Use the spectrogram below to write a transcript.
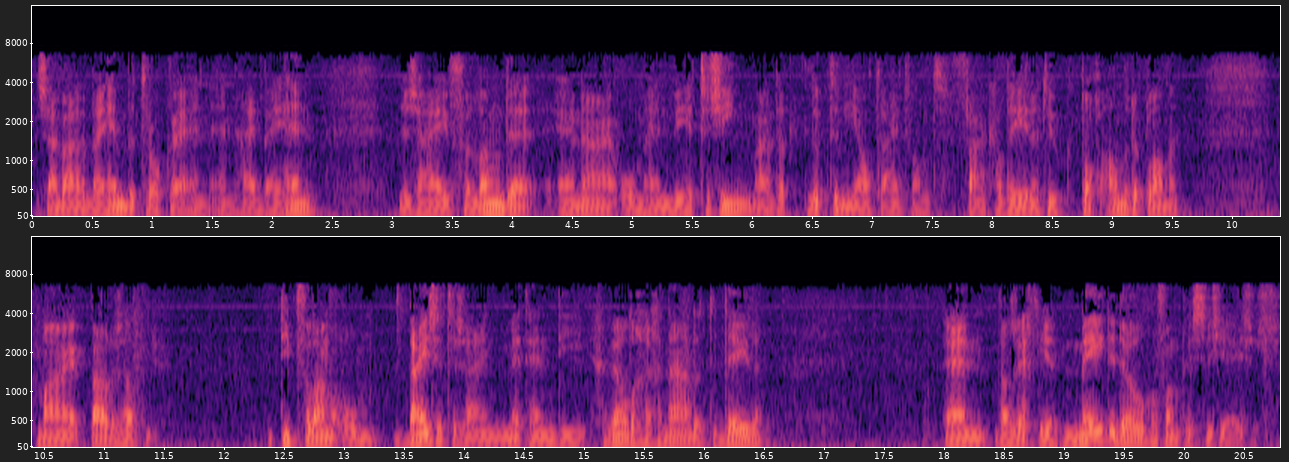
zij waren bij hem betrokken en, en hij bij hen. Dus hij verlangde ernaar om hen weer te zien. Maar dat lukte niet altijd, want vaak had de Heer natuurlijk toch andere plannen. Maar Paulus had diep verlangen om bij ze te zijn, met hen die geweldige genade te delen. En dan zegt hij het mededogen van Christus Jezus.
